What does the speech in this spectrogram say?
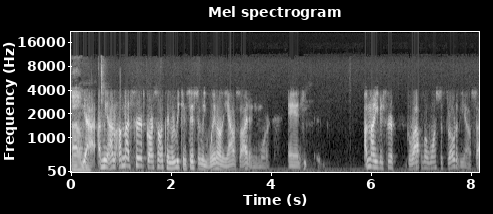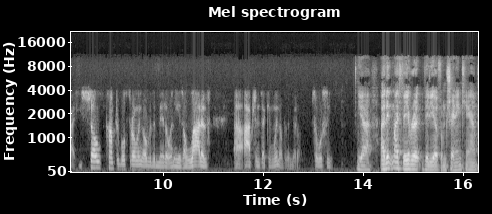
Um, yeah, I mean, I'm not sure if Garcon can really consistently win on the outside anymore, and he, I'm not even sure if Garoppolo wants to throw to the outside. He's so comfortable throwing over the middle, and he has a lot of uh, options that can win over the middle. So we'll see. Yeah, I think my favorite video from training camp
